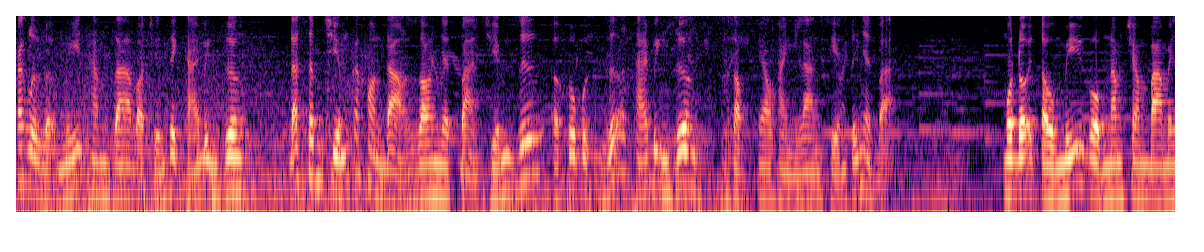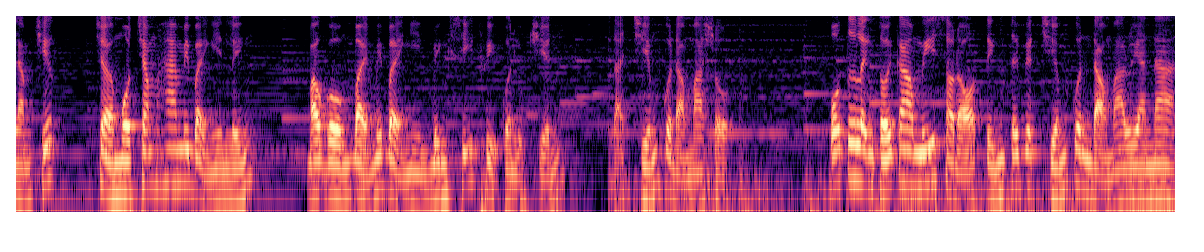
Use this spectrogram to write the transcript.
các lực lượng Mỹ tham gia vào chiến dịch Thái Bình Dương đã xâm chiếm các hòn đảo do Nhật Bản chiếm giữ ở khu vực giữa Thái Bình Dương dọc theo hành lang tiến tới Nhật Bản. Một đội tàu Mỹ gồm 535 chiếc, chở 127.000 lính, bao gồm 77.000 binh sĩ thủy quân lục chiến, đã chiếm quần đảo Marshall. Bộ Tư lệnh tối cao Mỹ sau đó tính tới việc chiếm quần đảo Mariana,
